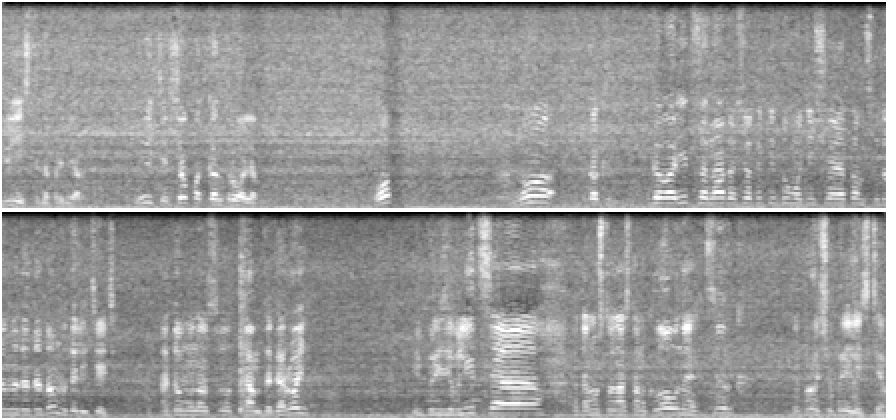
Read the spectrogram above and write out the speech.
200, например. Видите, все под контролем. Оп. Но, как говорится, надо все-таки думать еще и о том, что нам надо до дома долететь. А дом у нас вот там за горой. И приземлиться, потому что у нас там клоуны, цирк и прочие прелести.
